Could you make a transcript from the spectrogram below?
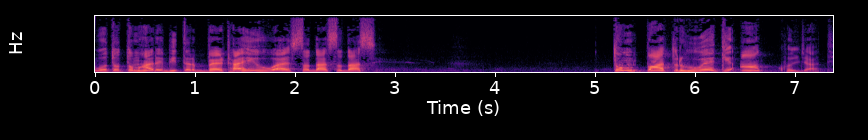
वो तो तुम्हारे भीतर बैठा ही हुआ है, सदा सदा से। तुम पात्र हुए कि आँख खुल जाती?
